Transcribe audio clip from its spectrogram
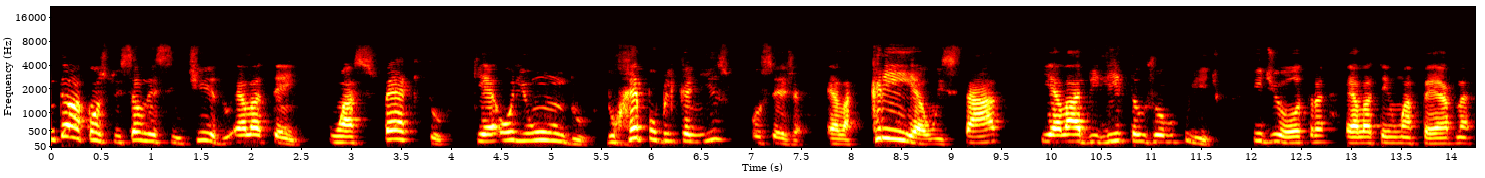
Então, a Constituição, nesse sentido, ela tem um aspecto que é oriundo do republicanismo, ou seja, ela cria o Estado e ela habilita o jogo político. e de outra, ela tem uma perna,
